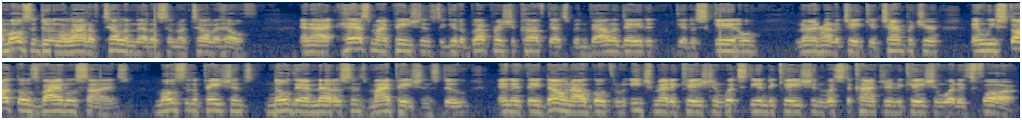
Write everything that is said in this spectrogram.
I'm also doing a lot of telemedicine or telehealth. And I ask my patients to get a blood pressure cuff that's been validated, get a scale, learn how to take your temperature, and we start those vital signs. Most of the patients know their medicines, my patients do. And if they don't, I'll go through each medication. What's the indication? What's the contraindication? What it's for?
